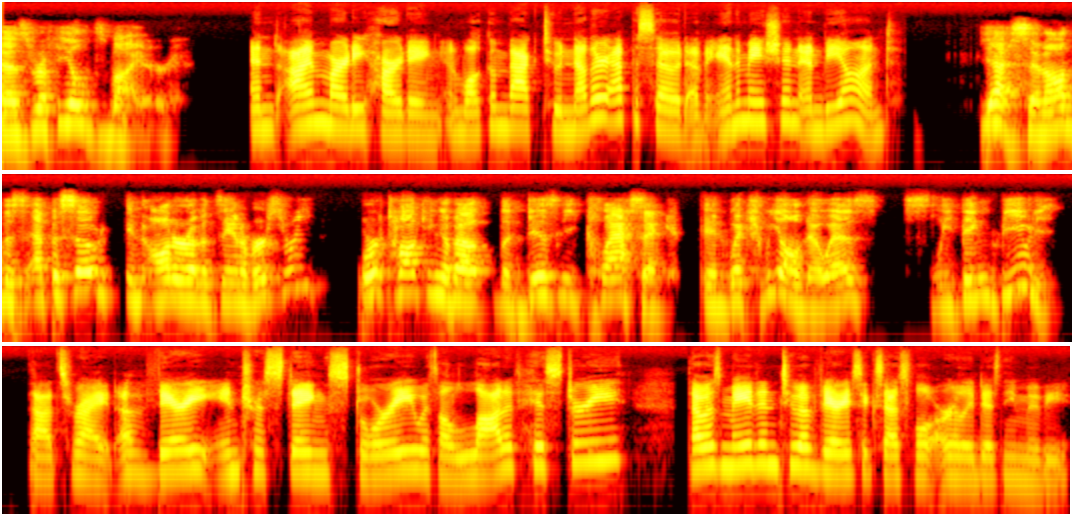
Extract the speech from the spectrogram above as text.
Ezra Fieldsmeyer. And I'm Marty Harding, and welcome back to another episode of Animation and Beyond. Yes, and on this episode, in honor of its anniversary, we're talking about the Disney classic in which we all know as Sleeping Beauty. That's right. A very interesting story with a lot of history that was made into a very successful early Disney movie.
